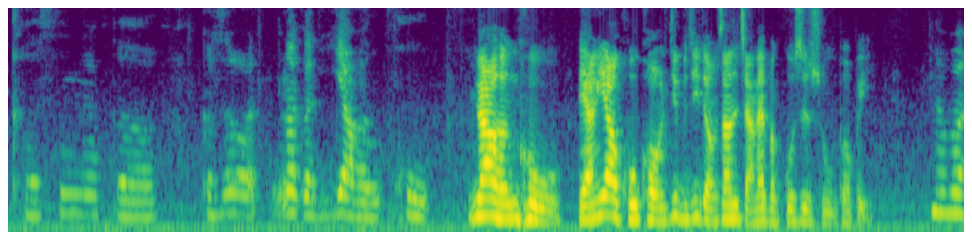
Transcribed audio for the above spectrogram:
可是那个，可是我那个药很苦。药很苦，良药苦口。你记不记得我们上次讲那本故事书？托比，那本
